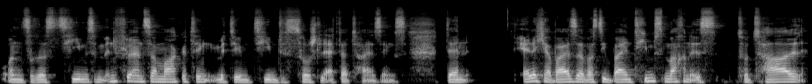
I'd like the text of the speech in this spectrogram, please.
unseres Teams im Influencer-Marketing mit dem Team des Social Advertisings. Denn ehrlicherweise, was die beiden Teams machen, ist total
